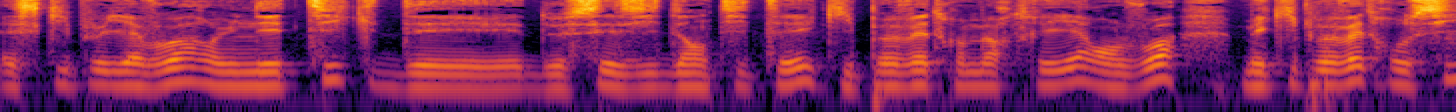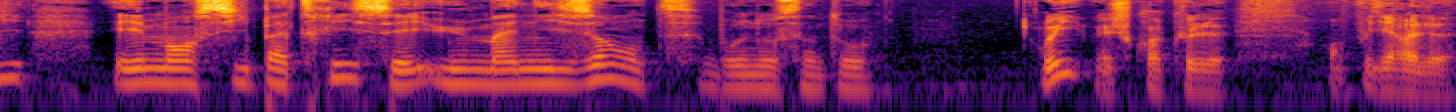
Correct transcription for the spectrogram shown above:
est-ce qu'il peut y avoir une éthique des, de ces identités qui peuvent être meurtrières, on le voit, mais qui peuvent être aussi émancipatrices et humanisantes, Bruno Sainto Oui, mais je crois que, le, on peut dire, le,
